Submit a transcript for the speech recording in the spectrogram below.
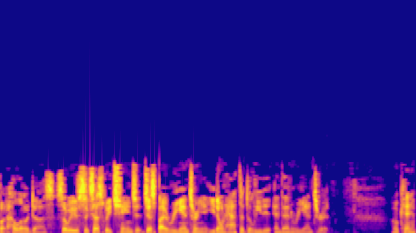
but hello does. So we've successfully changed it just by re-entering it. You don't have to delete it and then re-enter it. Okay?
